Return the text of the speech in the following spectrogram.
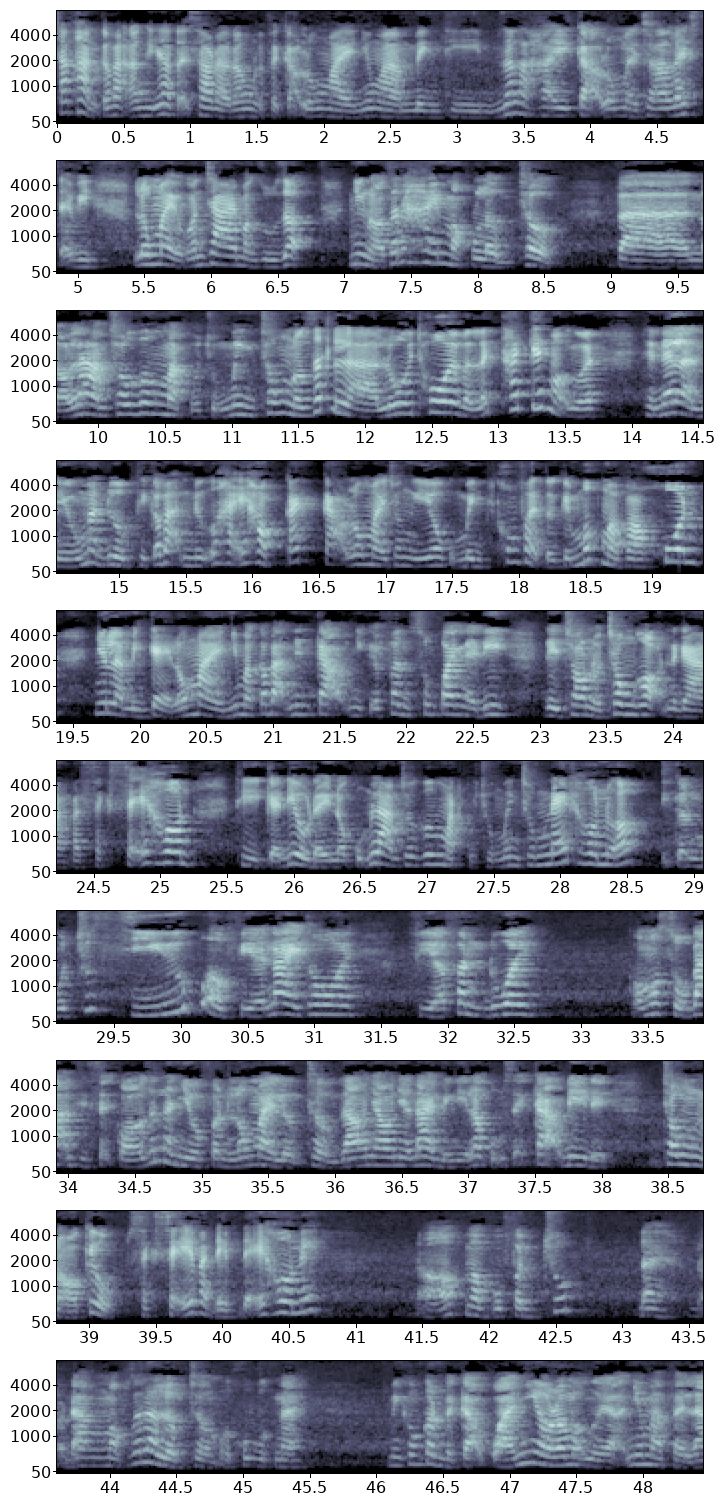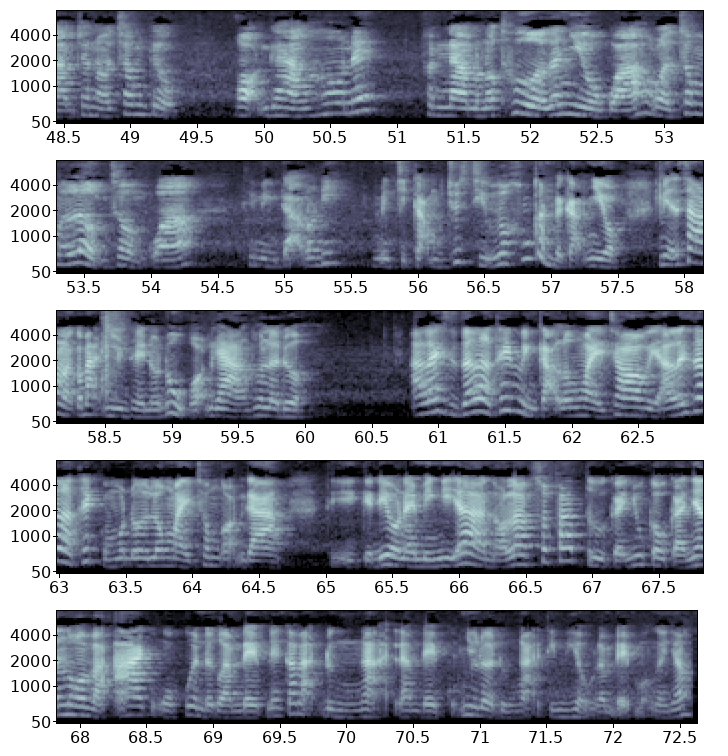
Chắc hẳn các bạn đang nghĩ là tại sao đàn ông lại phải cạo lông mày, nhưng mà mình thì rất là hay cạo lông mày cho Alex, tại vì lông mày của con trai mặc dù rậm nhưng nó rất hay mọc lởm chởm và nó làm cho gương mặt của chúng mình trông nó rất là lôi thôi và lách thách ấy mọi người. Thế nên là nếu mà được thì các bạn nữ hãy học cách cạo lông mày cho người yêu của mình. Không phải tới cái mức mà vào khuôn như là mình kẻ lông mày, nhưng mà các bạn nên cạo những cái phần xung quanh này đi để cho nó trông gọn gàng và sạch sẽ hơn. Thì cái điều đấy nó cũng làm cho gương mặt của chúng mình trông nét hơn nữa. Chỉ cần một chút xíu ở phía này thôi, phía phần đuôi. Có một số bạn thì sẽ có rất là nhiều phần lông mày lởm chởm giao nhau như thế này. Mình nghĩ là cũng sẽ cạo đi để trông nó kiểu sạch sẽ và đẹp đẽ hơn ấy. Đó, mà một phần chút, đây, nó đang mọc rất là lởm chởm ở khu vực này. Mình không cần phải cạo quá nhiều đâu mọi người ạ, nhưng mà phải làm cho nó trông kiểu gọn gàng hơn ấy. Phần nào mà nó thừa ra nhiều quá hoặc là trông nó lởm chởm quá, thì mình cạo nó đi. Mình chỉ cạo một chút xíu thôi, không cần phải cạo nhiều. Miễn sao là các bạn nhìn thấy nó đủ gọn gàng thôi là được. Alex rất là thích mình cạo lông mày cho, vì Alex rất là thích có một đôi lông mày trông gọn gàng. Thì cái điều này mình nghĩ là nó là xuất phát từ cái nhu cầu cá nhân thôi và ai cũng có quyền được làm đẹp, nên các bạn đừng ngại làm đẹp cũng như là đừng ngại tìm hiểu làm đẹp mọi người nhé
